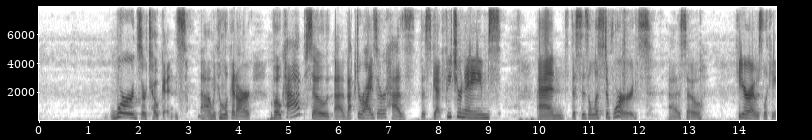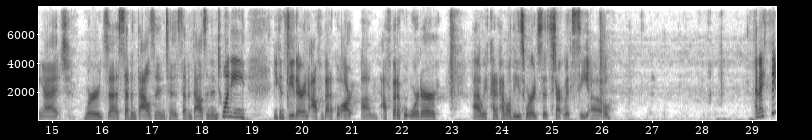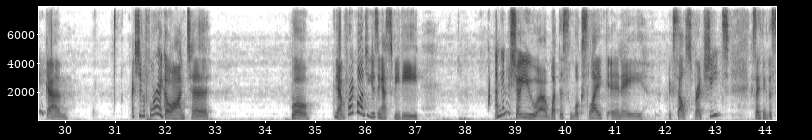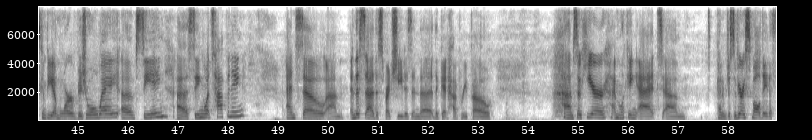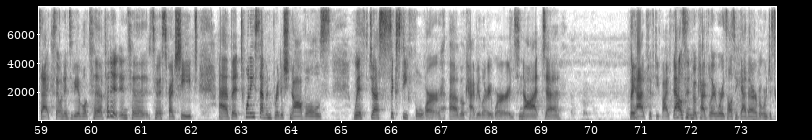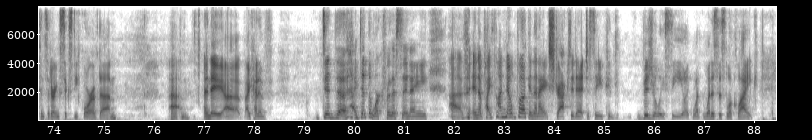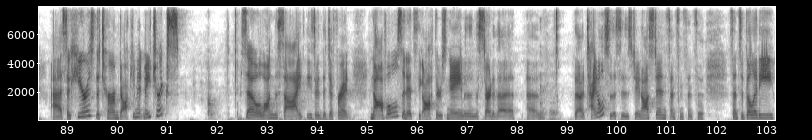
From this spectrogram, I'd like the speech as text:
words or tokens. Um, we can look at our vocab. So uh, Vectorizer has this get feature names, and this is a list of words. Uh, so here I was looking at words uh, 7,000 to 7,020. You can see they're in alphabetical art, um, alphabetical order. Uh, we kind of have all these words that start with CO. And I think, um, actually, before I go on to well, yeah, before I go on to using SVD, I'm going to show you uh, what this looks like in a Excel spreadsheet because I think this can be a more visual way of seeing uh, seeing what's happening. And so, um, and this uh, the spreadsheet is in the the GitHub repo. Um, so here I'm looking at um, kind of just a very small data set because I wanted to be able to put it into to a spreadsheet. Uh, but 27 British novels with just 64 uh, vocabulary words, not uh, they had 55,000 vocabulary words altogether, but we're just considering 64 of them. Um, and they, uh, I kind of did the, I did the work for this in a, uh, in a Python notebook, and then I extracted it just so you could visually see like what, what does this look like. Uh, so here is the term document matrix. So along the side, these are the different novels, and it's the author's name and then the start of the uh, the title. So this is Jane Austen, Sense and Sensi- Sensibility,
